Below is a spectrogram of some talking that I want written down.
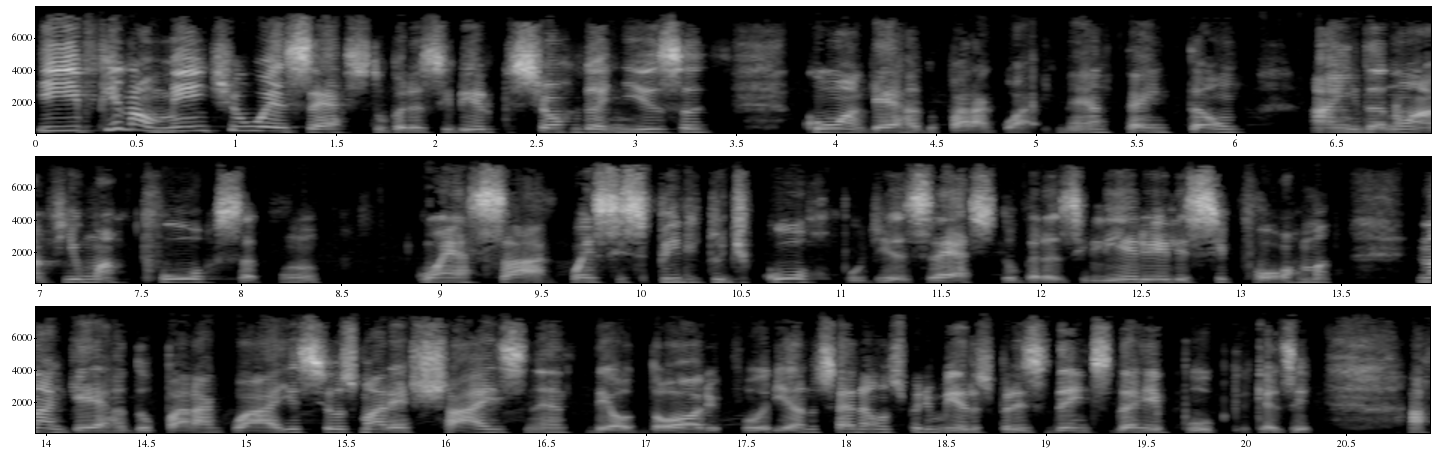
e, finalmente, o exército brasileiro que se organiza com a Guerra do Paraguai. Né? Até então, ainda não havia uma força com com, essa, com esse espírito de corpo de exército brasileiro, ele se forma na Guerra do Paraguai e seus marechais, né, Deodoro e Floriano, serão os primeiros presidentes da República. Quer dizer, a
